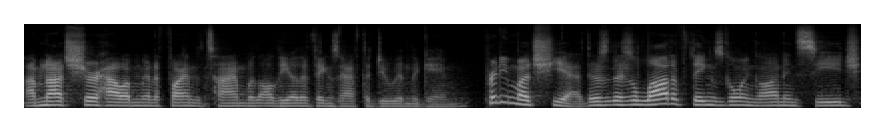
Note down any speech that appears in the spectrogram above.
I'm not sure how I'm gonna find the time with all the other things I have to do in the game. Pretty much, yeah. There's there's a lot of things going on in Siege.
